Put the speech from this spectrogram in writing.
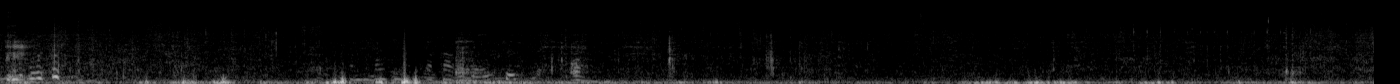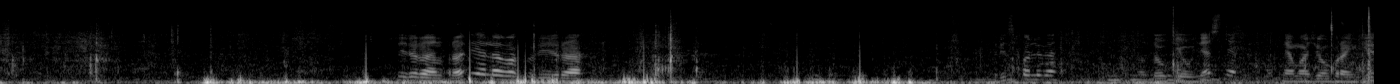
yra antra vėliava, kuri yra trispalvė, nu, daug jaunesnė, nemažiau brangi.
